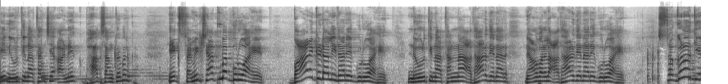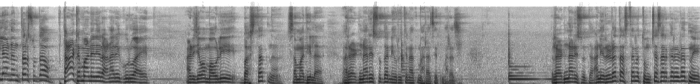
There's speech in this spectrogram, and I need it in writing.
मी निवृत्तीनाथांचे अनेक भाग सांगतोय बरं का. एक समीक्षात्मक गुरु आहेत. बाळ क्रीडा लिहिणारे एक गुरु आहेत. निवृत्तीनाथांना आधार देणार ज्ञानोबाला आधार देणारे गुरु आहेत. सगळं गेल्यानंतर सुद्धा ताठ मानेने राहणारे गुरु आहेत. आणि जेव्हा माऊली बसतात ना समाधीला रडणारे सुद्धा निवृत्तीनाथ महाराज आहेत महाराज. रडणारे सुद्धा. आणि रडत असताना तुमच्यासारखं रडत नाही.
